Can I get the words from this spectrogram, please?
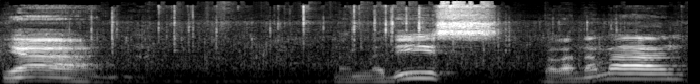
yan. Alam na this. Baka naman.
